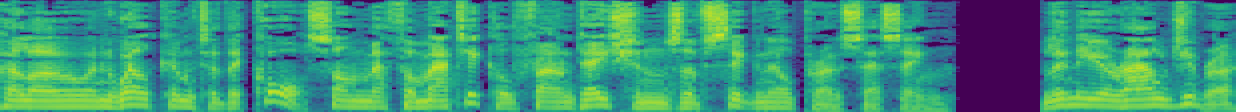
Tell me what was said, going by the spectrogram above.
Hello and welcome to the course on Mathematical Foundations of Signal Processing. Linear algebra,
